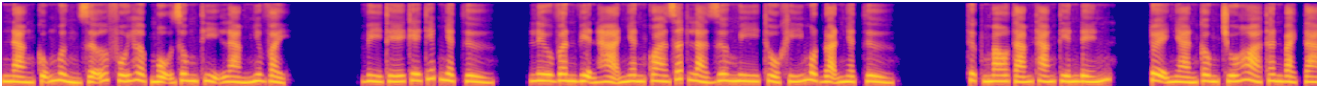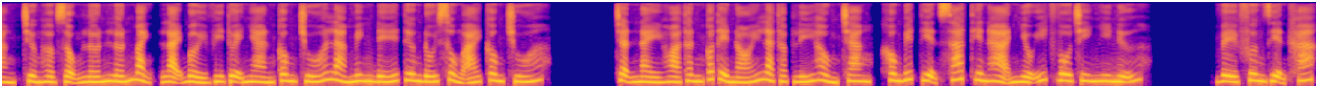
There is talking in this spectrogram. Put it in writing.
nàng cũng mừng rỡ phối hợp mộ dung thị làm như vậy. Vì thế kế tiếp nhật tử, Lưu Vân Viện hạ nhân qua rất là dương mi thổ khí một đoạn nhật tử. Thực mau 8 tháng tiến đến, tuệ nhàn công chúa hòa thân bạch tàng, trường hợp rộng lớn lớn mạnh lại bởi vì tuệ nhàn công chúa là minh đế tương đối sủng ái công chúa. Trận này hòa thân có thể nói là thập lý hồng trang, không biết tiện sát thiên hạ nhiều ít vô chi nhi nữ. Về phương diện khác,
